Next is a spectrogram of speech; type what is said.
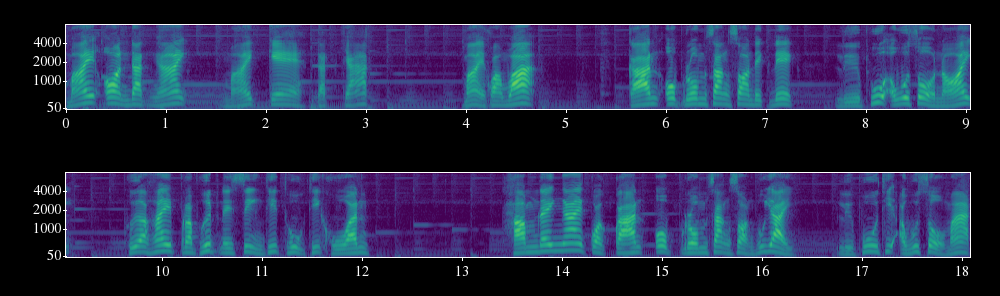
ไม้อ่อนดัดง่าย ไม้แก่ดัดยากหมายความว่า การอบรมสั่งสอนเด็กๆ หรือผู้อาวุโสน้อย เพื่อให้ประพฤติในสิ่งที่ถูกที่ควรทำได้ง่ายกว่าการอบรมสั่งสอนผู้ใหญ่ หรือผู้ที่อาวุโสมาก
